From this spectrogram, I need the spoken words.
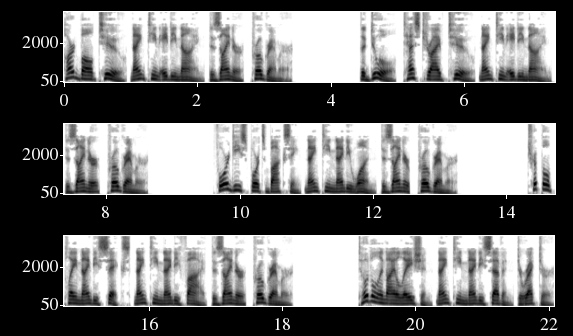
Hardball 2, 1989, designer, programmer. The Duel, Test Drive 2, 1989, designer, programmer. 4D Sports Boxing, 1991, designer, programmer. Triple Play 96, 1995, designer, programmer. Total Annihilation, 1997, director.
